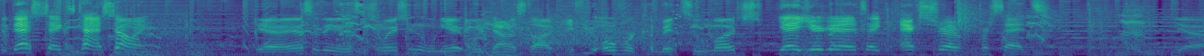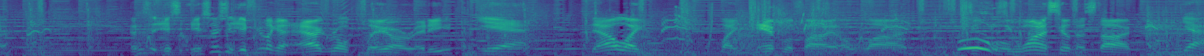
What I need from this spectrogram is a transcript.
the dash attack's kind of showing. Yeah, that's the thing in this situation when you when you're down a stock. If you overcommit too much, Yeah, you're gonna take extra percent. yeah. Especially if you're like an aggro player already, Yeah. that'll like like amplify a lot. If you want to steal that stock, Yeah.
